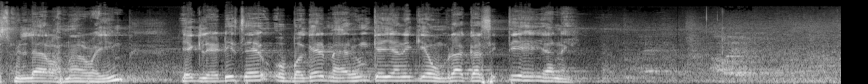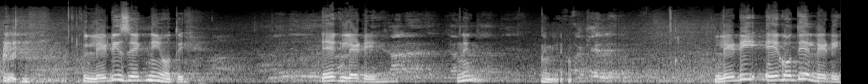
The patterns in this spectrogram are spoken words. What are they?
بسم اللہ الرحمن الرحیم۔ ایک لیڈیز ہے وہ بغیر محروم کے یعنی کہ عمرہ کر سکتی ہے یا نہیں؟ لیڈیز ایک نہیں ہوتی۔ ایک لیڈی۔ نہیں نہیں لیڈی ایک ہوتی ہے، لیڈی۔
